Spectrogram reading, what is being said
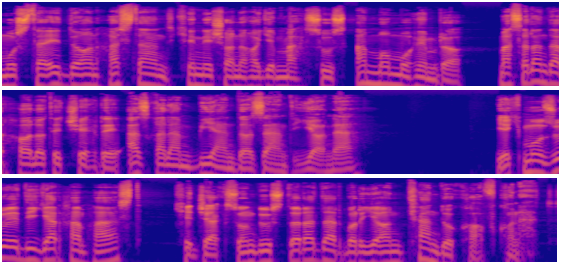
مستعد آن هستند که نشانه های محسوس اما مهم را مثلا در حالات چهره از قلم بیاندازند یا نه؟ یک موضوع دیگر هم هست که جکسون دوست دارد درباره آن کند و کاف کند.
